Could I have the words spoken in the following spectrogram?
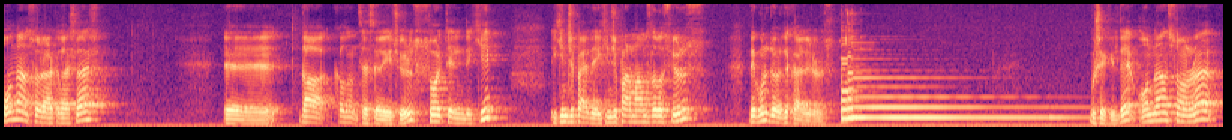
Ondan sonra arkadaşlar e, daha kalın seslere geçiyoruz. Sol telindeki ikinci perdeye ikinci parmağımızla basıyoruz ve bunu dörde kaydırıyoruz. Bu şekilde. Ondan sonra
